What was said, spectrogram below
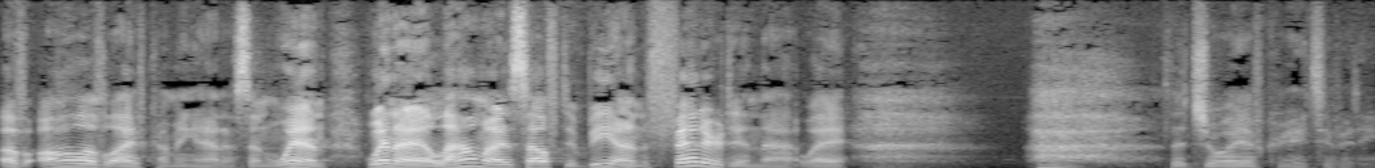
of all of life coming at us. And when, when I allow myself to be unfettered in that way, the joy of creativity.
